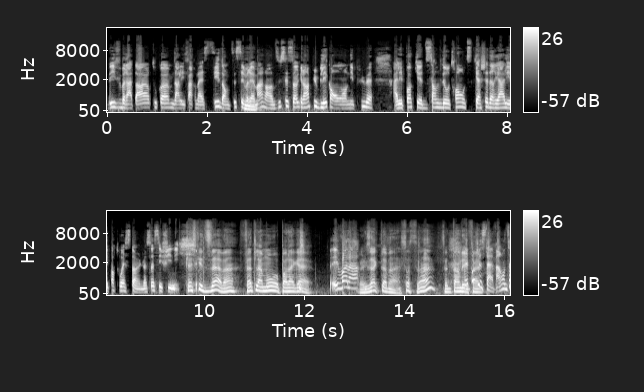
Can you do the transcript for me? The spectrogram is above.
des vibrateurs, tout comme dans les pharmacies. Donc, tu sais, c'est hmm. vraiment rendu, c'est ça, grand public. On n'est plus euh, à l'époque du centre Vidéotron où tu te cachais derrière les portes western. Là, ça, c'est fini. Qu'est-ce qu'il disait avant? Faites l'amour, pas la guerre. Et voilà. Exactement. Ça, c'est, hein? c'est le temps des Mais pas juste avant. On dit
